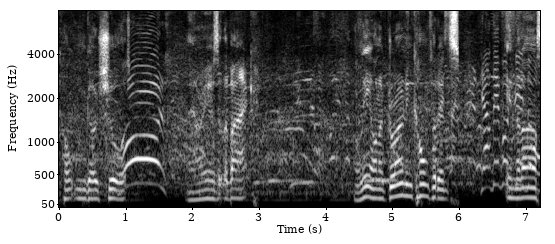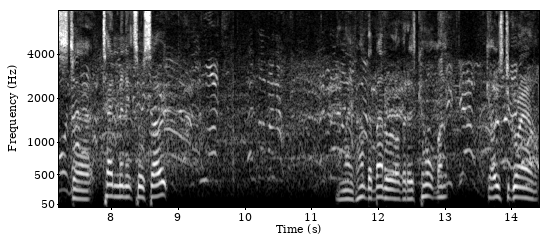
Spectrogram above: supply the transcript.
Coltman goes short. There he is at the back. Lyon have grown in confidence in the last uh, 10 minutes or so. And they've had the better of it as Coltman goes to ground.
